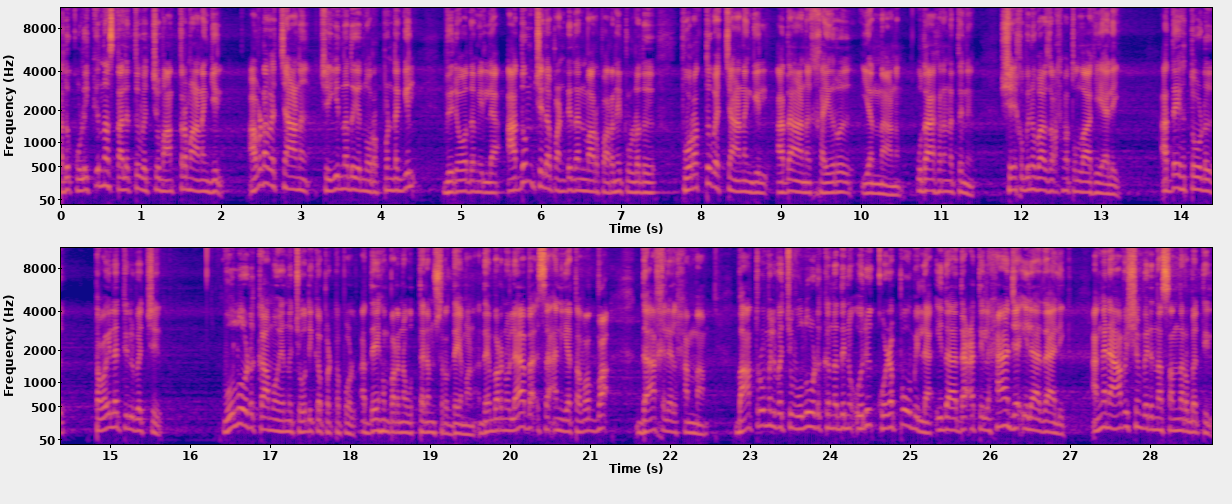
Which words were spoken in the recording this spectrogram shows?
അത് കുളിക്കുന്ന സ്ഥലത്ത് വെച്ച് മാത്രമാണെങ്കിൽ അവിടെ വെച്ചാണ് ചെയ്യുന്നത് എന്ന് ഉറപ്പുണ്ടെങ്കിൽ വിരോധമില്ല. അതും ചില പണ്ഡിതന്മാർ പറഞ്ഞിട്ടുള്ളത് പുറത്തു വെച്ചാണെങ്കിൽ അതാണ് ഹൈർ എന്നാണ്. ഉദാഹരണത്തിന് ഷെയ്ഖ് ബിനുബാസ് റഹ്മത്തുല്ലാഹി അലി അദ്ദേഹത്തോട് ടോയ്ലറ്റിൽ വെച്ച് വുളു എടുക്കാമോ എന്ന് ചോദിക്കപ്പെട്ടപ്പോൾ അദ്ദേഹം പറഞ്ഞ ഉത്തരം ശ്രദ്ധേയമാണ്. അദ്ദേഹം പറഞ്ഞു ലാ ബഅസ അൻ യതവദ്ദ ദാഖിൽ അൽ ഹമ്മാം. ബാത്റൂമിൽ വെച്ച് വുളു എടുക്കുന്നതിന് ഒരു കുഴപ്പവുമില്ല. ഇദാ ദഅത്തിൽ ഹാജ ഇലാ ദാലിക്. അങ്ങനെ ആവശ്യം വരുന്ന സന്ദർഭത്തിൽ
